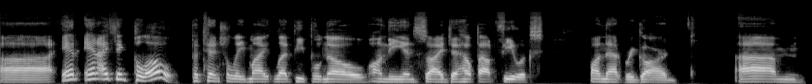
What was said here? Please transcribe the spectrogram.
uh, and and I think Palou potentially might let people know on the inside to help out Felix on that regard. Um,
